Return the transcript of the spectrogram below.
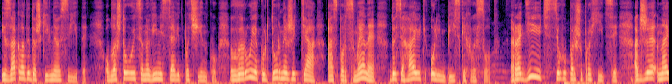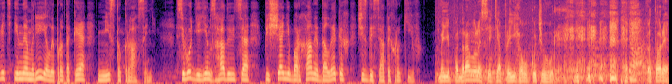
і заклади дошкільної освіти, облаштовуються нові місця відпочинку, вирує культурне життя, а спортсмени досягають олімпійських висот. Радіють з цього першопрохідці, адже навіть і не мріяли про таке місто красень. Сьогодні їм згадуються піщані бархани далеких 60-х років. Мені понравилось, як я приїхав у Кучугури, котре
